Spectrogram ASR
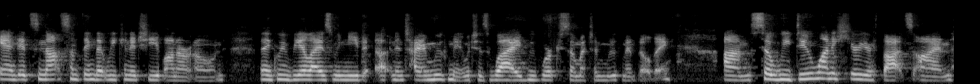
and it's not something that we can achieve on our own. I think we realize we need an entire movement, which is why we work so much on movement building. Um, so we do want to hear your thoughts on,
